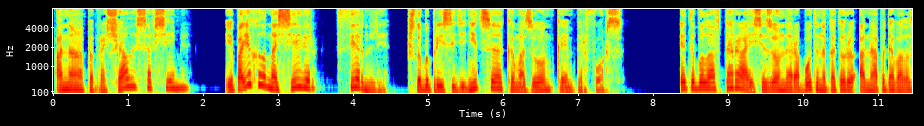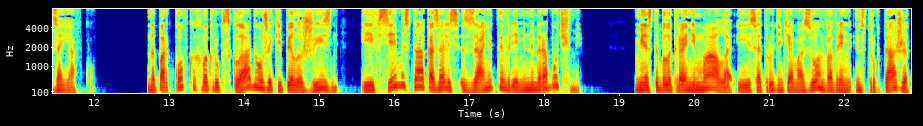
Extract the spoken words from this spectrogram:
Она попрощалась со всеми и поехала на север, в Фернли, чтобы присоединиться к Amazon Camper Force. Это была вторая сезонная работа, на которую она подавала заявку. На парковках вокруг склада уже кипела жизнь, и все места оказались заняты временными рабочими. Места было крайне мало, и сотрудники Amazon во время инструктажа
